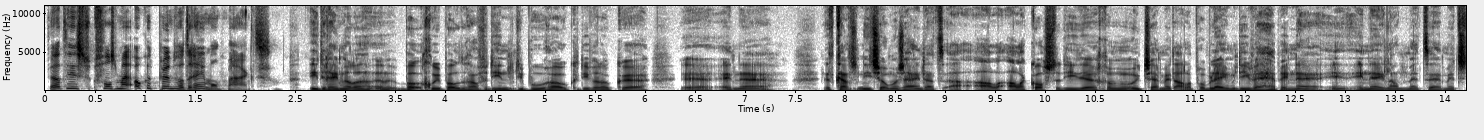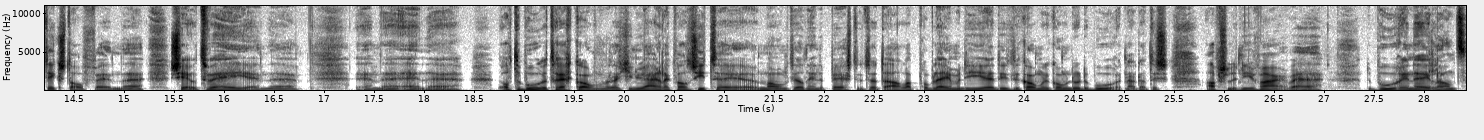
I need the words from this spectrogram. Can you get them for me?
Dat is volgens mij ook het punt wat Raymond maakt. Iedereen wil een, een bo- goede boterham verdienen, die boer ook. Die wil ook. eh, eh, en eh, het kan niet zomaar zijn dat alle, alle kosten die er gemoeid zijn met alle problemen die we hebben in, eh, in, in Nederland met, eh, met stikstof en eh, CO2 en, en, en op de boeren terechtkomen. Wat je nu eigenlijk wel ziet momenteel in de pers. Dat alle problemen die, die er komen, die komen door de boeren. Nou, dat is absoluut niet waar. Wij, de boeren in Nederland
